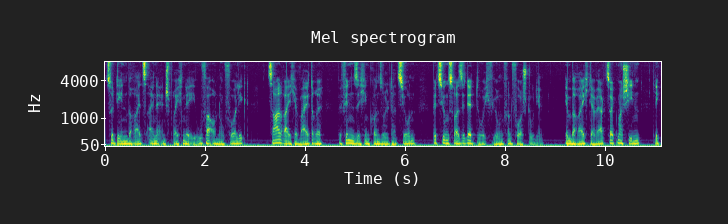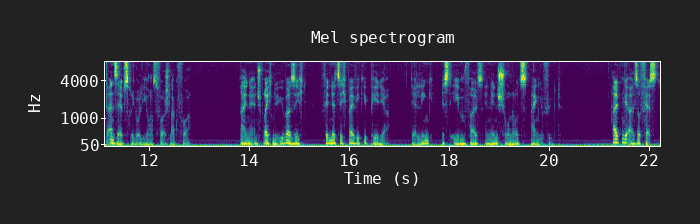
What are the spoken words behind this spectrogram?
zu denen bereits eine entsprechende EU-Verordnung vorliegt, zahlreiche weitere befinden sich in Konsultation bzw. der Durchführung von Vorstudien. Im Bereich der Werkzeugmaschinen liegt ein Selbstregulierungsvorschlag vor. Eine entsprechende Übersicht findet sich bei Wikipedia. Der Link ist ebenfalls in den Shownotes eingefügt. Halten wir also fest.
